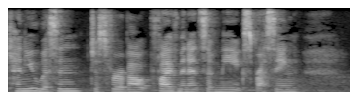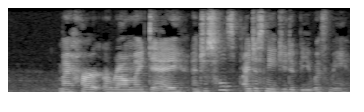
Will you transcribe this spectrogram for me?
Can you listen just for about five minutes of me expressing my heart around my day? And just hold, I just need you to be with me.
